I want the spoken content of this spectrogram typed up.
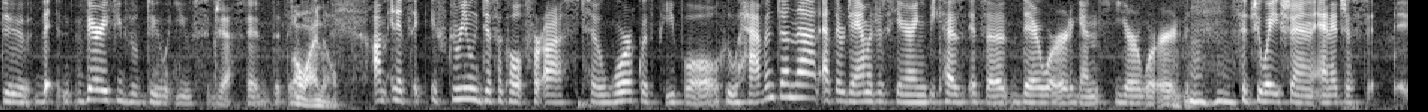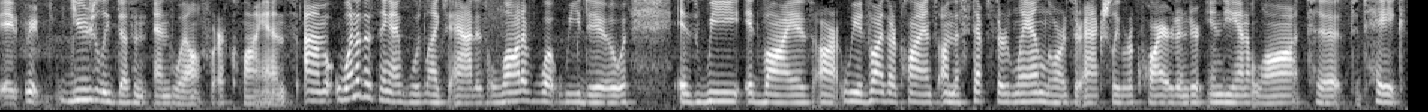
do, that very few people do what you've suggested. That they Oh, do. I know. Um, and it's extremely difficult for us to work with people who haven't done that at their damages hearing because it's a their word against your word situation, and it just it, it usually doesn't end well for our clients. Um, one other thing I would like to add is a lot of what we do is we advise our we advise our clients on the steps their landlords are actually required under Indiana law to to take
